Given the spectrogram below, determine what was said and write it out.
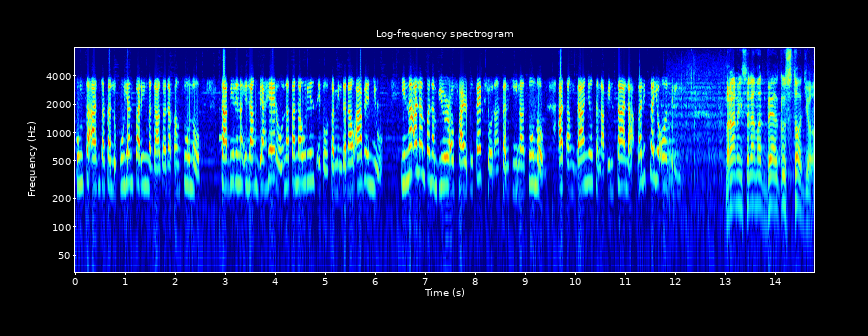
kung saan kasalukuyan pa rin nagaganap ang sunog. Sabi rin ng ilang biyahero na tanaw rin ito sa Mindanao Avenue. Inaalam pa ng Bureau of Fire Protection ang sanhi ng sunog at ang danyo sa napinsala. Balik sa iyo, Audrey. Maraming salamat, Vel Custodio.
